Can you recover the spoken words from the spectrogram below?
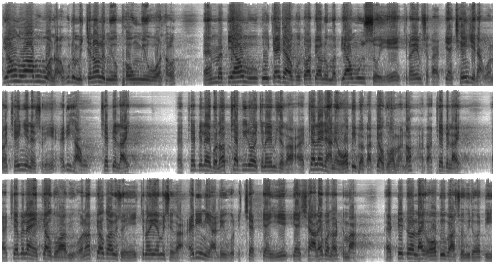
ပြောင်းသွားဘူးပေါ့နော်အခုလိုမျိုးကျွန်တော်လိုမျိုးဖုန်းမျိုးပေါ့နော်အဲမပြောင်းဘူးကိုကြိုက်တာကိုသွားပြောင်းလို့မပြောင်းဘူးဆိုရင်ကျွန်တော်ရဲ့မစကားပြန်ချင်းကျင်တာပေါ့နော်ချင်းကျင်တယ်ဆိုရင်အဲ့ဒီဟာကိုဖြတ်ပစ်လိုက်အဲဖြတ်ပစ်လိုက်ပါတော့ဖြတ်ပြီးတော့ကျွန်တော်ရဲ့မချက်ကအဲဖြတ်လိုက်တာနဲ့ wallpaper ကပျောက်သွားမှာနော်အဲဒါဖြတ်ပစ်လိုက်အဲဖြတ်ပစ်လိုက်ရင်ပျောက်သွားပြီပေါ့နော်ပျောက်သွားပြီဆိုရင်ကျွန်တော်ရဲ့မချက်ကအဲ့ဒီနေရာလေးကိုတစ်ချက်ပြန်ရေးပြန်ရှာလိုက်ပါတော့ဒီမှာ အဲ TikTok live wallpaper ဆိုပြီးတော့ဒီ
